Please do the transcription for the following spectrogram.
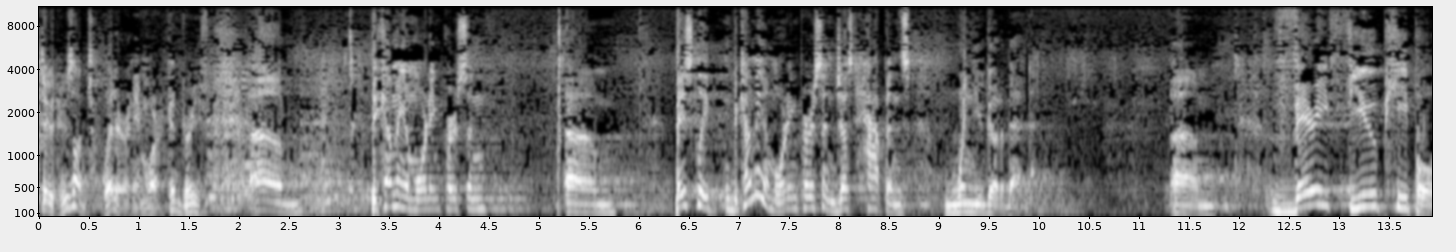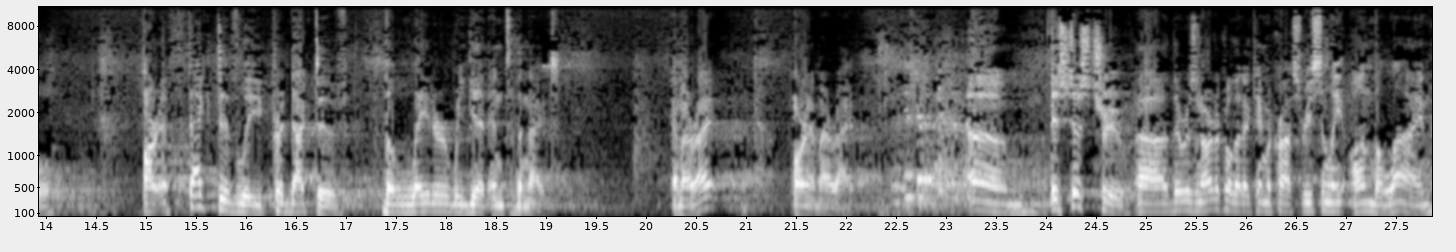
dude, who's on Twitter anymore? Good grief. Um, becoming a morning person. Um, basically, becoming a morning person just happens when you go to bed. Um, very few people are effectively productive the later we get into the night. Am I right? Or am I right? Um, it's just true. Uh, there was an article that I came across recently on the line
